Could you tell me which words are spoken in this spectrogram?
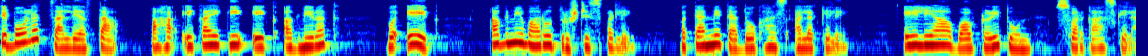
ते बोलत चालले असता पहा एकाएकी एक अग्निरथ व एक अग्निवारू दृष्टीस पडले व त्यांनी त्या दोघांस अलग केले. एलिया वावटळीतून स्वर्गास गेला.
